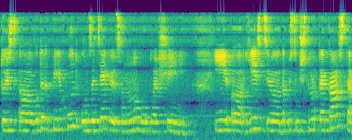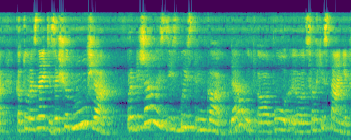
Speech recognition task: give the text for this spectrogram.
то есть э, вот этот переход, он затягивается на много воплощений. И э, есть, э, допустим, четвертая каста, которая, знаете, за счет мужа пробежала здесь быстренько, да, вот по э, Сватхистане,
